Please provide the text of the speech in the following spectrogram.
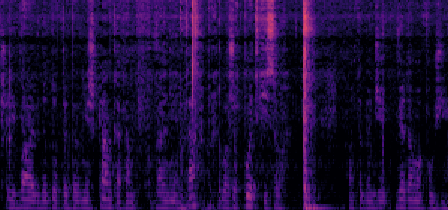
Czyli wałek do dupy, pewnie szklanka tam walnięta, chyba że płytki są. No to będzie wiadomo później.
